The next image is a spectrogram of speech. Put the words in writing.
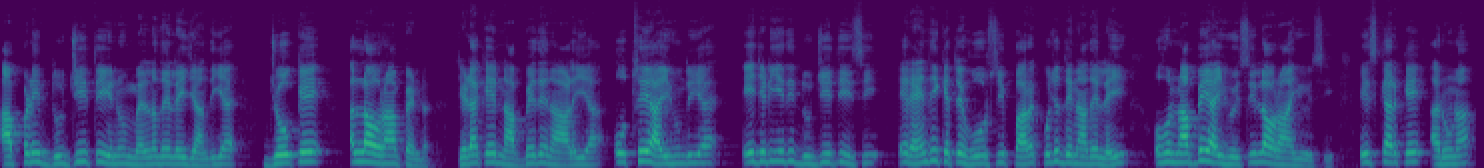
ਆਪਣੀ ਦੂਜੀ ਧੀ ਨੂੰ ਮਿਲਣ ਦੇ ਲਈ ਜਾਂਦੀ ਹੈ, ਜੋ ਕਿ ਅਲੌਰਾ ਪਿੰਡ, ਜਿਹੜਾ ਕਿ ਨਾਬੇ ਦੇ ਨਾਲ ਹੀ ਆ, ਉੱਥੇ ਆਈ ਹੁੰਦੀ ਹੈ। ਇਹ ਜਿਹੜੀ ਇਹਦੀ ਦੂਜੀ ਧੀ ਸੀ, ਇਹ ਰਹਿੰਦੀ ਕਿਤੇ ਹੋਰ ਸੀ, ਪਰ ਕੁਝ ਦਿਨਾਂ ਦੇ ਲਈ ਉਹ ਨਾਬੇ ਆਈ ਹੋਈ ਸੀ ਲਾਹੌਰਾਂ ਆਈ ਹੋਈ ਸੀ। ਇਸ ਕਰਕੇ ਅਰੁਣਾ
